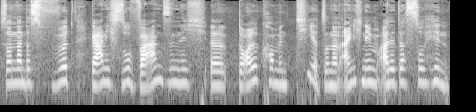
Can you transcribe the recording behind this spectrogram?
sondern das wird gar nicht so wahnsinnig äh, doll kommentiert, sondern eigentlich nehmen alle das so hin.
